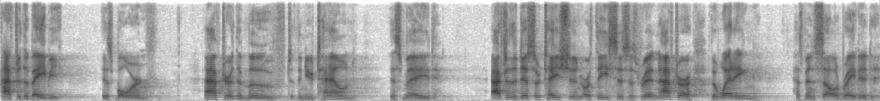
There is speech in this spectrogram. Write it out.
After the baby is born, after the move to the new town is made, after the dissertation or thesis is written, after the wedding has been celebrated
